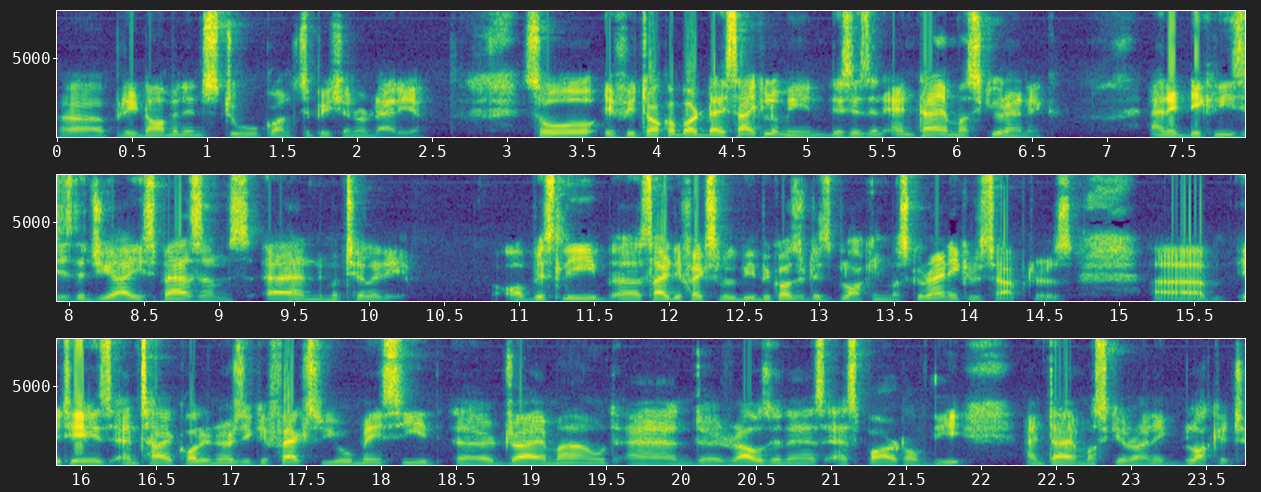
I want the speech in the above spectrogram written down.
uh, predominance to constipation or diarrhea. So if we talk about dicyclomine, this is an anti-muscarinic and it decreases the GI spasms and motility. Obviously, uh, side effects will be because it is blocking muscarinic receptors. Uh, it is anticholinergic effects. You may see uh, dry mouth and uh, drowsiness as part of the anti-muscarinic blockage.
